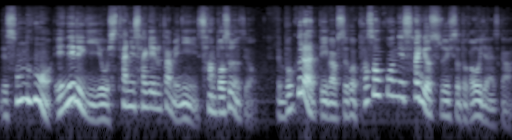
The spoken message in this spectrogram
で、その方エネルギーを下に下げるために散歩するんですよ。で僕らって今すごいパソコンで作業する人とか多いじゃないですか。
